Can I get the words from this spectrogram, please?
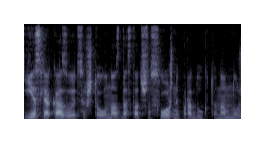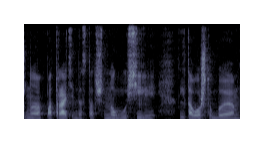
Если оказывается, что у нас достаточно сложный продукт, то нам нужно потратить достаточно много усилий для того, чтобы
